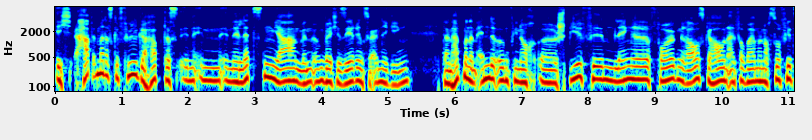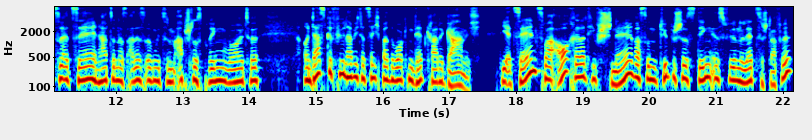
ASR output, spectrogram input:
ich habe immer das Gefühl gehabt, dass in, in, in den letzten Jahren, wenn irgendwelche Serien zu Ende gingen, dann hat man am Ende irgendwie noch äh, Spielfilmlänge, Folgen rausgehauen, einfach weil man noch so viel zu erzählen hat und das alles irgendwie zu einem Abschluss bringen wollte. Und das Gefühl habe ich tatsächlich bei The Walking Dead gerade gar nicht. Die erzählen zwar auch relativ schnell, was so ein typisches Ding ist für eine letzte Staffel,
